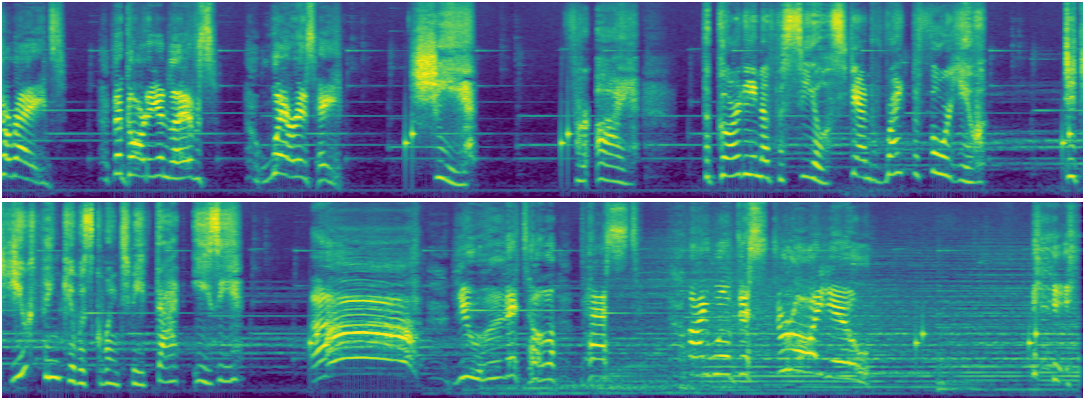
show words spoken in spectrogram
charades. The Guardian lives. Where is he? She. For I, the Guardian of the Seal, stand right before you. Did you think it was going to be that easy? Ah! You little pest! I will destroy you!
